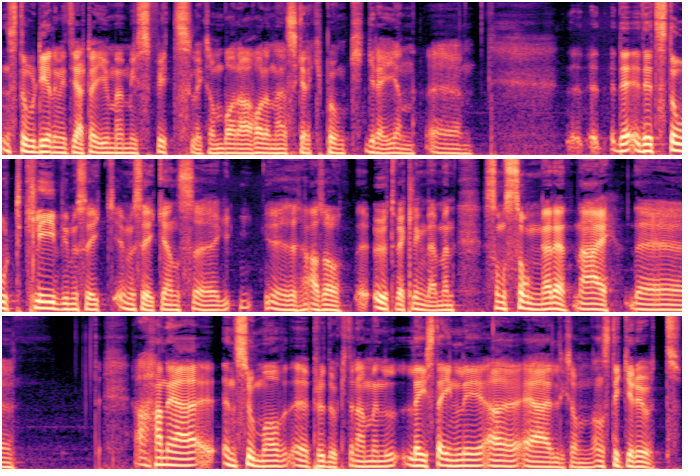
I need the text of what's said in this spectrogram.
en stor del i mitt hjärta i och med Misfits liksom. Bara ha den här skräckpunk-grejen. Eh, Det, det är ett stort kliv i musik, musikens eh, alltså, utveckling där. Men som sångare, nej. Det, han är en summa av eh, produkterna men Leigh Stanley är, är liksom, han sticker ut.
